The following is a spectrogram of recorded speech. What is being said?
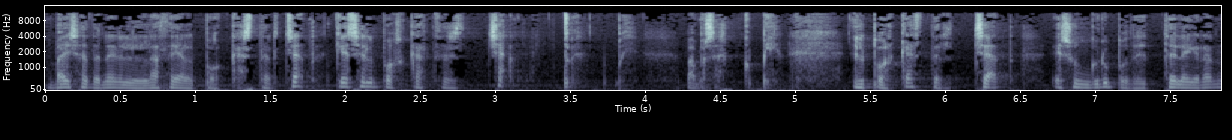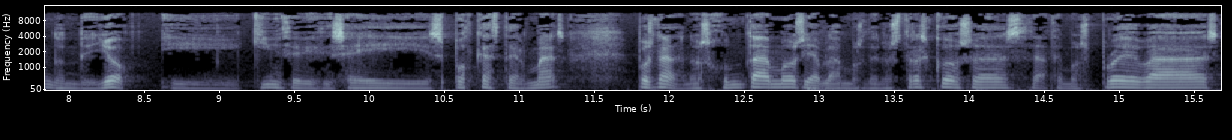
vais a tener el enlace al podcaster chat. ¿Qué es el podcaster chat? Vamos a escupir. El Podcaster Chat es un grupo de Telegram donde yo y 15, 16 podcasters más, pues nada, nos juntamos y hablamos de nuestras cosas, hacemos pruebas,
